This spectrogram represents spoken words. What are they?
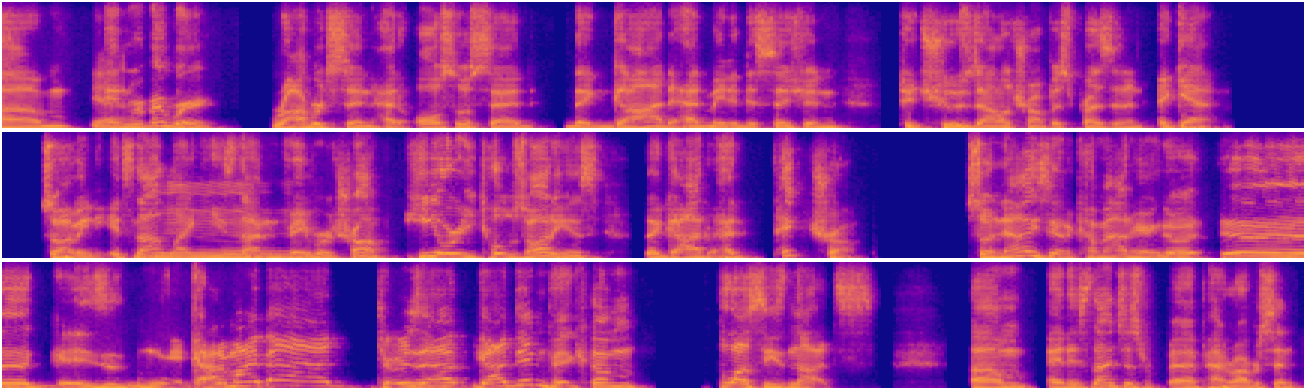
Um, yeah. And remember, Robertson had also said that God had made a decision to choose Donald Trump as president again. So I mean, it's not mm. like he's not in favor of Trump. He already told his audience that God had picked Trump. So now he's got to come out here and go, uh, God of my bad. Turns out God didn't pick him. Plus, he's nuts. Um, and it's not just uh, Pat Robertson.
